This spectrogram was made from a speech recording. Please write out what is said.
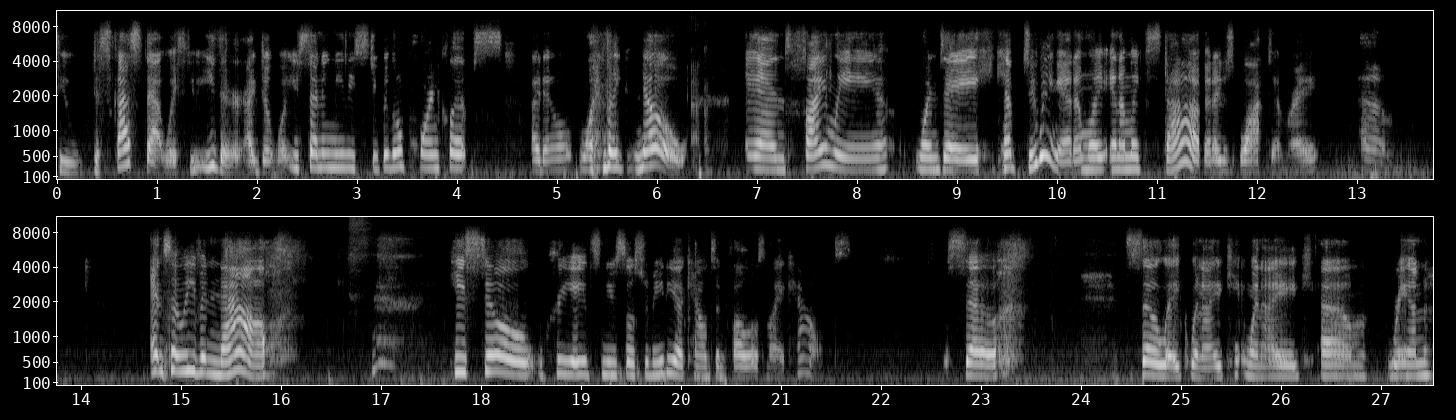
to discuss that with you either. I don't want you sending me these stupid little porn clips. I don't want like no. And finally, one day he kept doing it. I'm like, and I'm like, stop. And I just blocked him, right? Um, and so even now, he still creates new social media accounts and follows my accounts. So, so like when I when I um, ran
